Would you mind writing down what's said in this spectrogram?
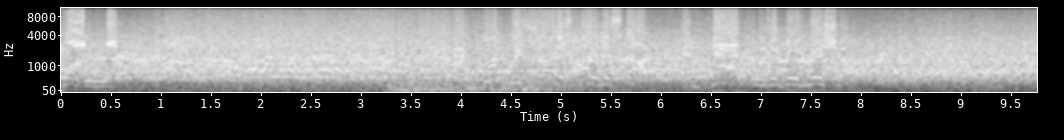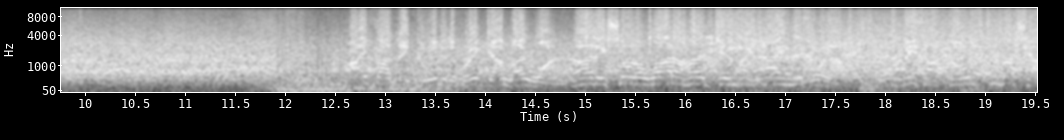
one. Good wrist shot is hard to stop, and that was a good wrist shot. I thought they'd go into the breakdown by one. Uh, they showed a lot of heart, Jim, by tying this one up. Faceoff goes to Russia.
